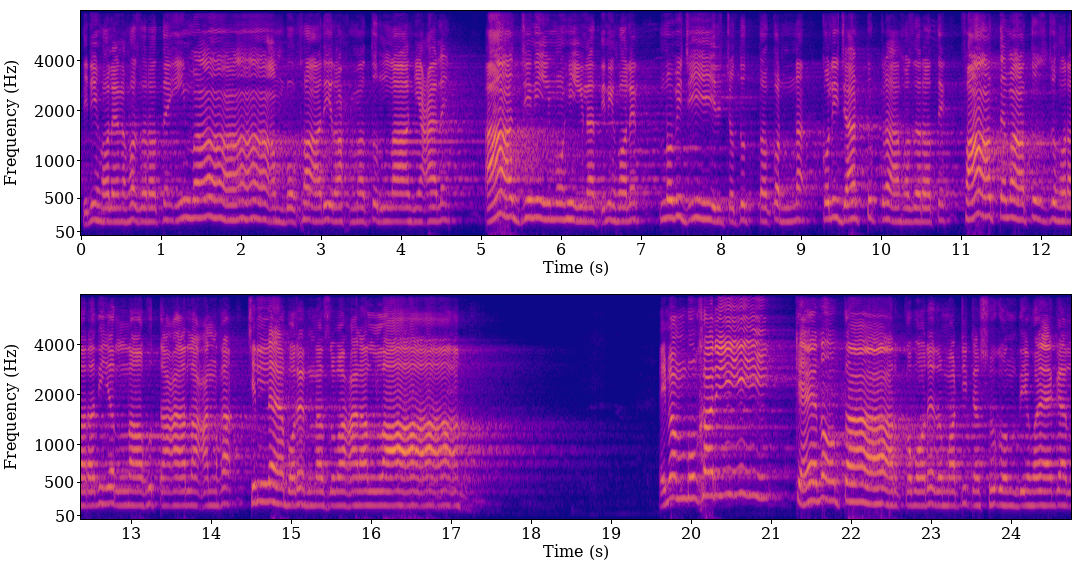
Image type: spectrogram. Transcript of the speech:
তিনি হলেন হজরতে ইমাম বুখারি রহমতুল্লাহ আলে আজ যিনি মহিলা, তিনি হলেন নবীজির চতুর্থ কন্যা। কলিজার টুকরা হজরতে ফাতেমা তুজোহরা রাদিয়াল্লাহু তাআলা আনহা। চিল্লা বলেন না, সুবহানাল্লাহ। ইমাম বুখারি, কেন তার কবরের মাটিটা সুগন্ধি হয়ে গেল?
